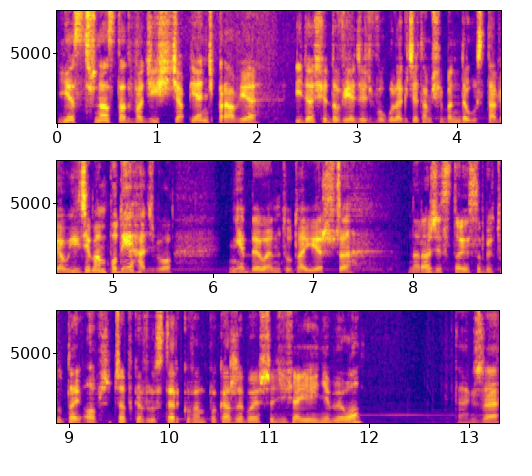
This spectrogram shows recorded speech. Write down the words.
jest 13.25 prawie. Idę się dowiedzieć w ogóle, gdzie tam się będę ustawiał i gdzie mam podjechać, bo nie byłem tutaj jeszcze. Na razie stoję sobie tutaj. O, przyczepkę w lusterku Wam pokażę, bo jeszcze dzisiaj jej nie było. Także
